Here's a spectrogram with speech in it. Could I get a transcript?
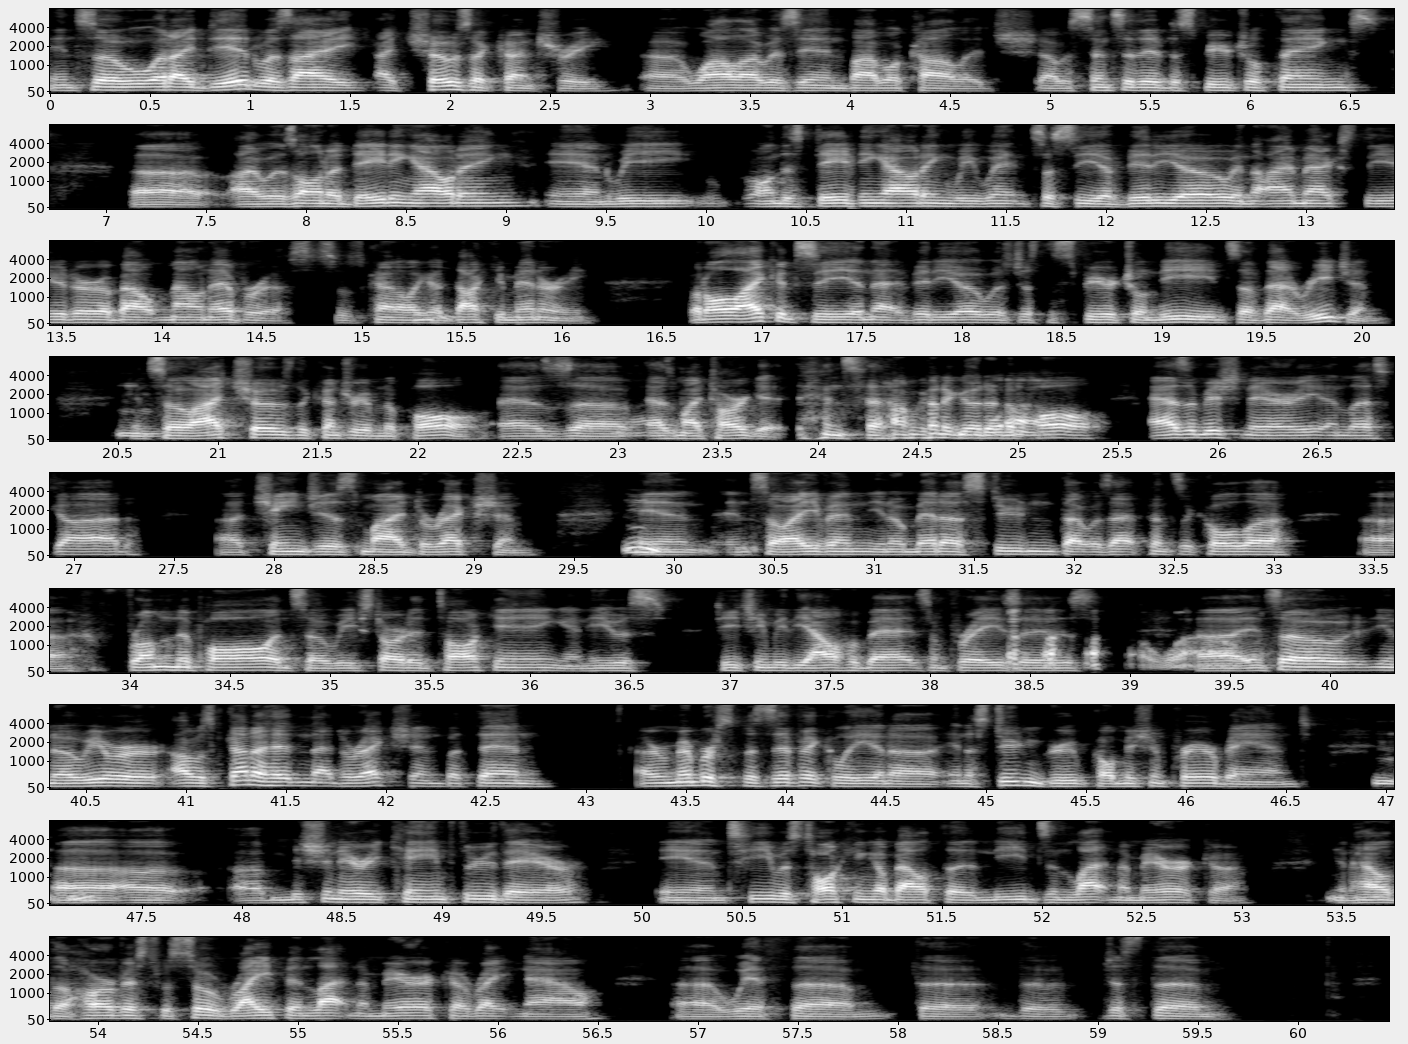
And so what I did was I, I chose a country uh, while I was in Bible college. I was sensitive to spiritual things. Uh, I was on a dating outing, and we on this dating outing we went to see a video in the IMAX theater about Mount Everest. So it was kind of like a mm. documentary, but all I could see in that video was just the spiritual needs of that region. Mm. And so I chose the country of Nepal as uh, wow. as my target, and said I'm going to go to wow. Nepal as a missionary unless God uh, changes my direction. Mm. And, and so I even, you know, met a student that was at Pensacola uh, from Nepal. And so we started talking and he was teaching me the alphabet, some phrases. wow. Uh, and so, you know, we were, I was kind of heading that direction, but then I remember specifically in a, in a student group called Mission Prayer Band, mm-hmm. uh, a, a missionary came through there and he was talking about the needs in Latin America and how mm-hmm. the harvest was so ripe in Latin America right now uh, with um, the the just the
